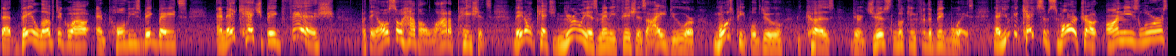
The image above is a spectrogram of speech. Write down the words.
that they love to go out and pull these big baits and they catch big fish, but they also have a lot of patience. They don't catch nearly as many fish as I do or most people do because they're just looking for the big boys. Now you can catch some smaller trout on these lures,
